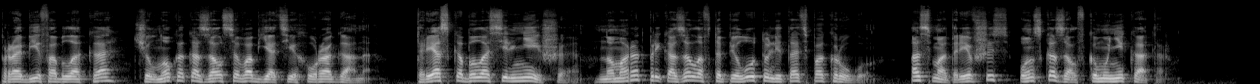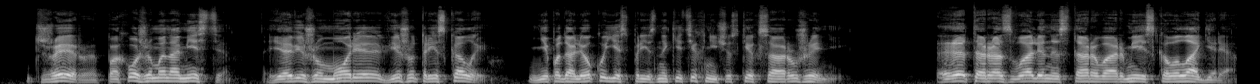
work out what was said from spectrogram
Пробив облака, челнок оказался в объятиях урагана. Тряска была сильнейшая, но Марат приказал автопилоту летать по кругу. Осмотревшись, он сказал в коммуникатор. «Джейр, похоже, мы на месте. Я вижу море, вижу три скалы. Неподалеку есть признаки технических сооружений. «Это развалины старого армейского лагеря»,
